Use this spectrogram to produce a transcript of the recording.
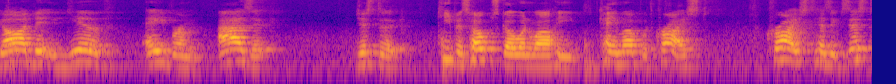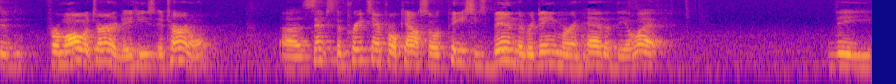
God didn't give Abram Isaac just to keep his hopes going while he came up with Christ. Christ has existed from all eternity. He's eternal. Uh, since the pre-temporal counsel of peace, he's been the redeemer and head of the elect. The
